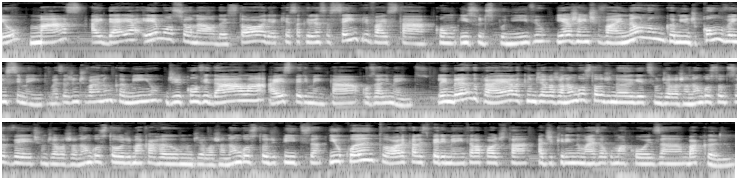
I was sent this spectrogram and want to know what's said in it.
eu, mas a ideia emocional da história é que essa criança sempre vai estar com isso disponível e a gente vai não num caminho de convencimento, mas a gente vai num caminho de convidá-la a experimentar os alimentos. Lembrando para ela que um dia ela já não gostou de nuggets, um dia ela já não gostou de sorvete, um dia ela já não gostou de macarrão, um dia ela já não gostou de pizza e o quanto a hora que ela experimenta ela pode estar tá adquirindo mais alguma coisa bacana.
